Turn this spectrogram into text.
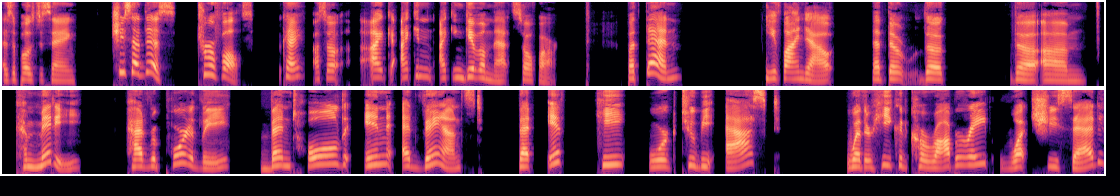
as opposed to saying, She said this, true or false? Okay, uh, so I, I can I can give him that so far, but then you find out that the the the um, committee had reportedly been told in advance that if he were to be asked whether he could corroborate what she said,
